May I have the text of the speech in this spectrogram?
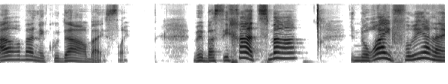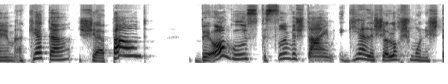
4.14. ובשיחה עצמה, נורא הפריע להם הקטע שהפאונד באוגוסט 22 הגיע ל-382.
